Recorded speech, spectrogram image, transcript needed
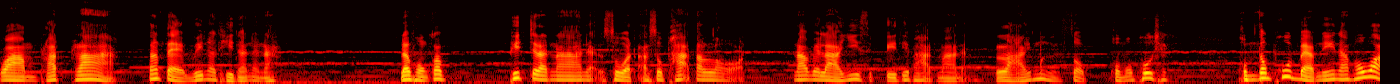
ความพลัดพรากตั้งแต่วินาทีนั้นนะนะ แล้วผมก็พิจารณาเนี่ยสวดอสุภะตลอดณเวลา 20 ปีที่ผ่านมาเนี่ยหลายหมื่นศพ ผมก็พูดผมต้องพูดแบบนี้นะ เพราะว่า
